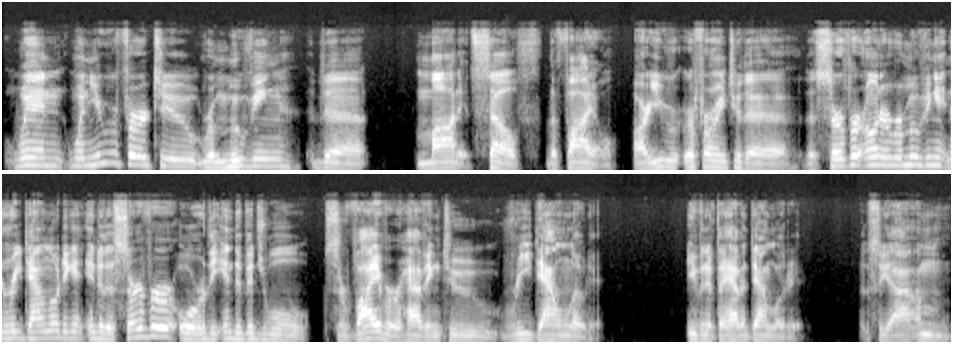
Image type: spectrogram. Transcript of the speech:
when when you refer to removing the mod itself, the file, are you referring to the the server owner removing it and re-downloading it into the server or the individual survivor having to re-download it even if they haven't downloaded it? See, I'm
